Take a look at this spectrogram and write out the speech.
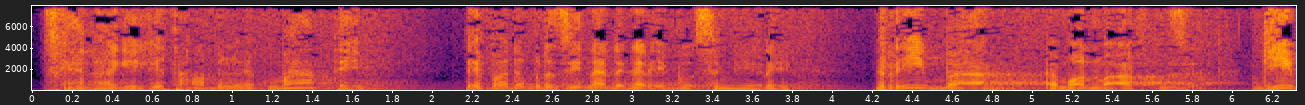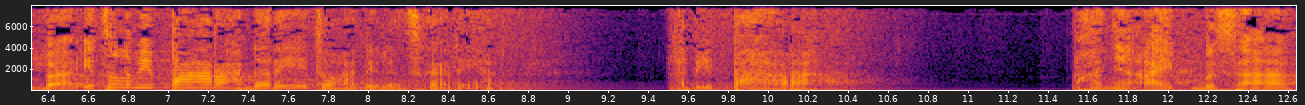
Sekali lagi kita lebih lebih mati daripada berzina dengan ibu sendiri. Riba, eh, mohon maaf, ghibah itu lebih parah dari itu hadirin sekalian. Lebih parah. Makanya aib besar.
